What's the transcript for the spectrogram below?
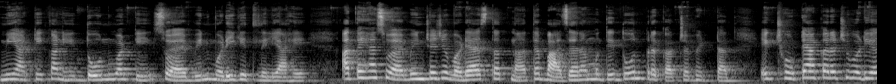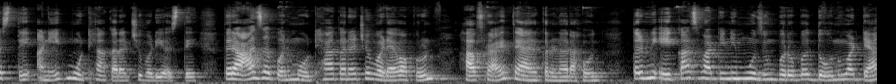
मी या ठिकाणी दोन वाटी सोयाबीन वडी घेतलेली आहे. आता ह्या सोयाबीनच्या ज्या वड्या असतात ना त्या बाजारामध्ये दोन प्रकारच्या भेटतात. एक छोट्या आकाराची वडी असते आणि एक मोठ्या आकाराची वडी असते. तर आज आपण मोठ्या आकाराच्या वड्या वापरून हा फ्राय तयार करणार आहोत. तर मी एकाच वाटीने मोजून बरोबर दोन वाट्या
